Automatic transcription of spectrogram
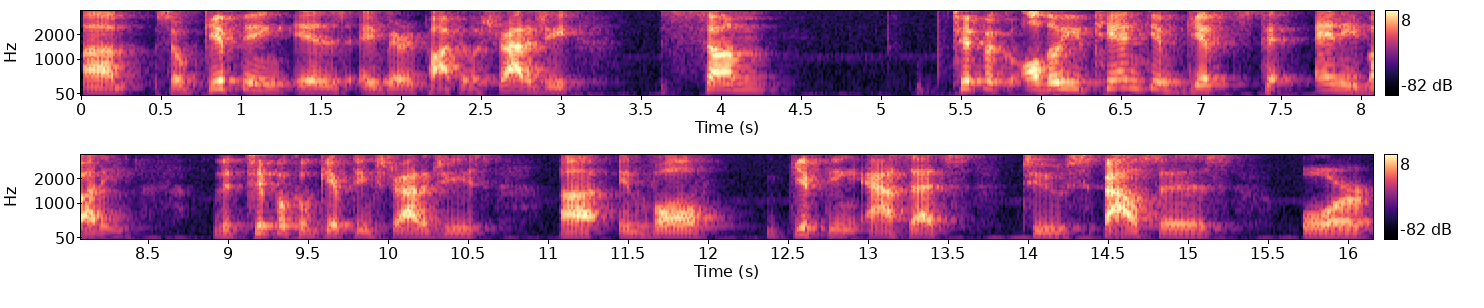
Um, so gifting is a very popular strategy. Some typical, although you can give gifts to anybody, the typical gifting strategies uh, involve gifting assets to spouses or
